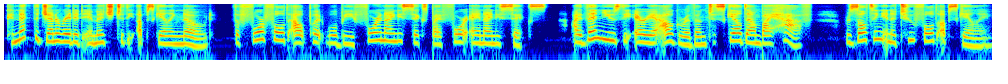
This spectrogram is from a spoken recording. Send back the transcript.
Connect the generated image to the upscaling node. The fourfold output will be 496 by 4A96. I then use the area algorithm to scale down by half, resulting in a twofold upscaling.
